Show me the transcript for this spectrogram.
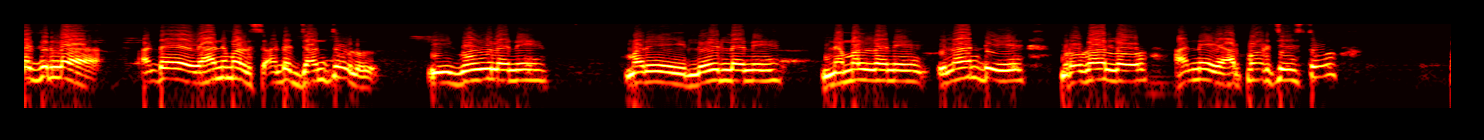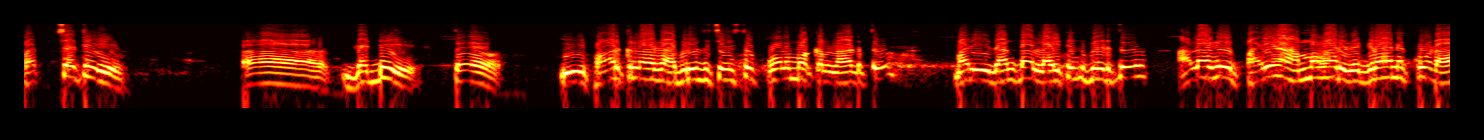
దగ్గరలో అంటే యానిమల్స్ అంటే జంతువులు ఈ గోవులని మరి లేడ్లని నెమళ్ళని ఇలాంటి మృగాల్లో అన్ని ఏర్పాటు చేస్తూ పచ్చటి గడ్డితో ఈ పార్కు లాగా అభివృద్ధి చేస్తూ పూల మొక్కలు నాటుతూ మరి ఇదంతా లైటింగ్ పెడుతూ అలాగే పైన అమ్మవారి విగ్రహానికి కూడా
